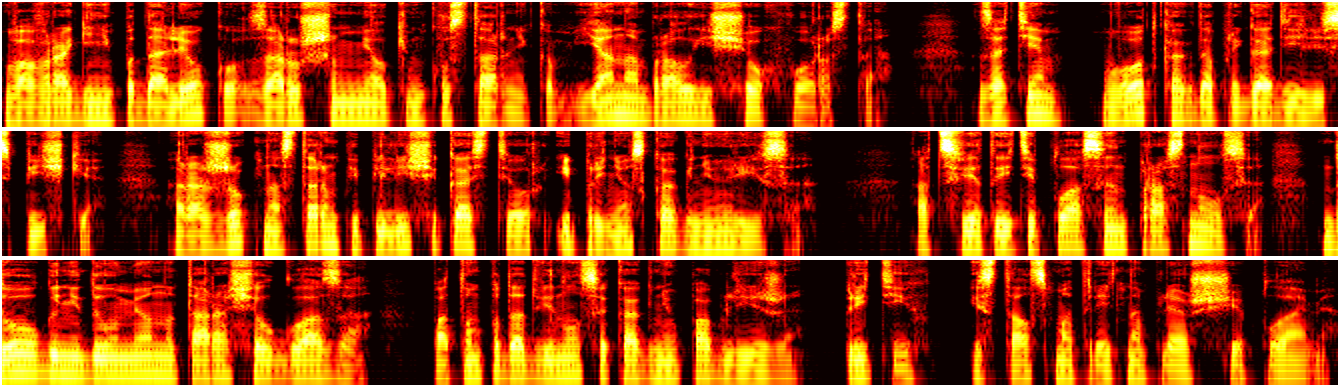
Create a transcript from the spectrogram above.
Во враге неподалеку, заросшим мелким кустарником, я набрал еще хвороста. Затем, вот когда пригодились спички, разжег на старом пепелище костер и принес к огню риса. От света и тепла сын проснулся, долго недоуменно таращил глаза, потом пододвинулся к огню поближе, притих и стал смотреть на пляшущее пламя.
